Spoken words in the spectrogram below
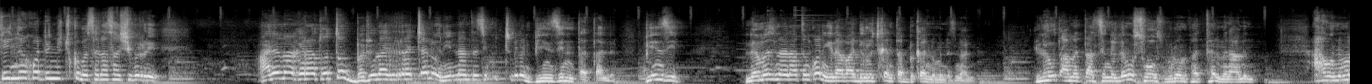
የእኛ ጓደኞች እኮ በሰላሳ ሺህ ብር ዓለም ሀገራት ወጥተው በዶላር ይራጫሉ። እኔ እናንተ እዚህ ቁጭ ብለን ቤንዚን እንጠጣለን። ቤንዚን ለመዝናናት እንኳን የላባደሮች ቀን ጠብቀን ነው የምንዝናነው። ለውጥ አመጣት ስንል ደግሞ ሶስት ብሎን ፈተን ምናምን። አሁንማ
